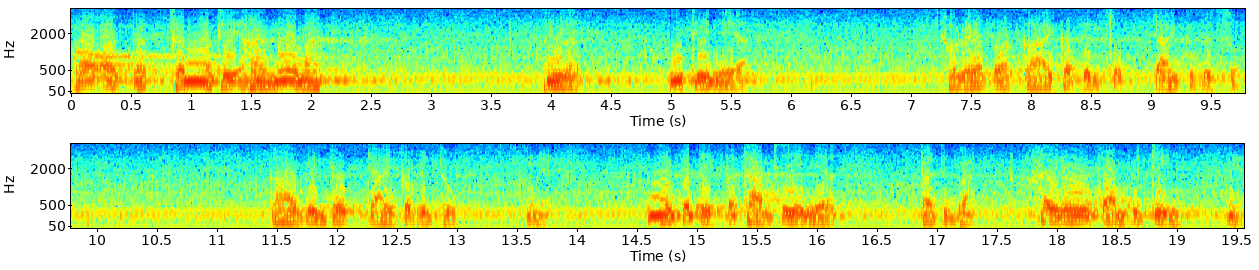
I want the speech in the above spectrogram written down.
พอออกจากสมาธิหายเมื่อยไหมนี่แหละ วิธีเนี่ยเขาเรียกว่ากายก็เป็นสุข ใจก็เป็นสุขกายเป็นทุกข์ใจก็เป็นทุกข์เนี่ยในปฏิปทานสี่เนี่ย ปฏิบัติให้รู้ความเป็นจริงเนี่ย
